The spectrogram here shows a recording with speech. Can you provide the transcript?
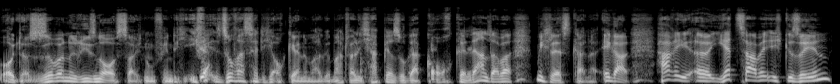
Oh, das ist aber eine Riesenauszeichnung, finde ich. ich ja. Sowas hätte ich auch gerne mal gemacht, weil ich habe ja sogar Koch gelernt, aber mich lässt keiner. Egal. Harry, äh, jetzt habe ich gesehen,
